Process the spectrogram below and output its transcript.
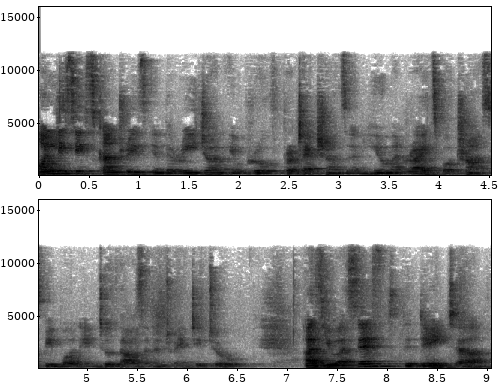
only six countries in the region improved protections and human rights for trans people in 2022. As you assessed the data,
